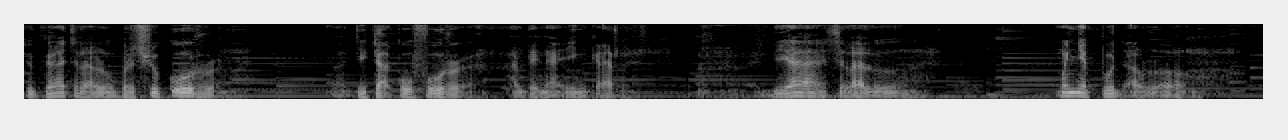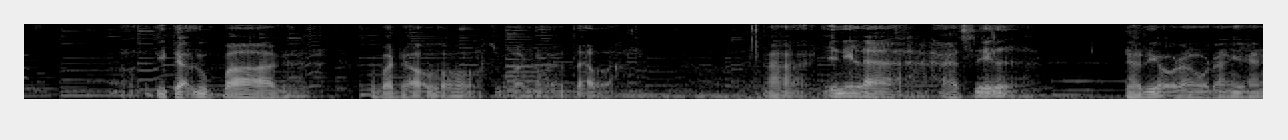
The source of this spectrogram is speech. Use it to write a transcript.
juga selalu bersyukur tidak kufur artinya ingkar dia selalu menyebut Allah tidak lupa kepada Allah Subhanahu wa taala. Nah, inilah hasil dari orang-orang yang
